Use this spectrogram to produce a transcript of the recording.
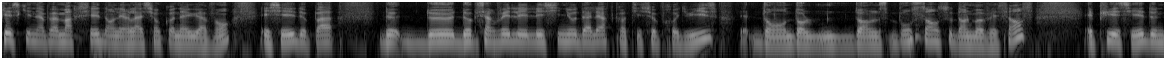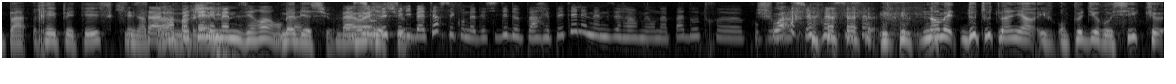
qu'est-ce qui n'a pas marché dans les relations qu'on a eues avant, essayer de pas de- de- d'observer les, les signaux d'alerte quand ils se produisent, dans, dans, le, dans le bon sens ou dans le mauvais sens, et puis essayer de ne pas répéter ce qui n'a ça, pas répéter marché. Répéter les mêmes erreurs. En Mais fait. bien sûr. Bah Bah, ouais. si on est sûr. célibataire, c'est qu'on a décidé de ne pas répéter les mêmes erreurs, mais on n'a pas d'autres euh, Choix. propositions. Ça. Non, mais de toute manière, on peut dire aussi que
